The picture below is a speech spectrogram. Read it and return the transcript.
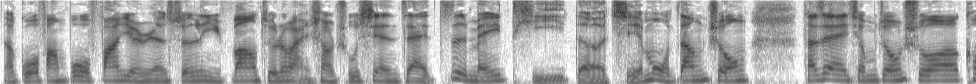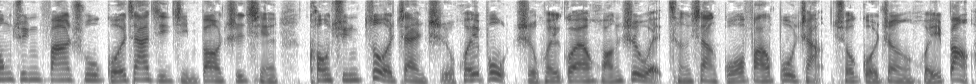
那国防部发言人孙立方昨天晚上出现在自媒体的节目当中，他在节目中说，空军发出国家级警报之前，空军作战指挥部指挥官黄志伟曾向国防部长邱国正回报，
